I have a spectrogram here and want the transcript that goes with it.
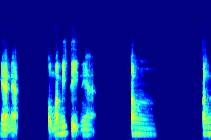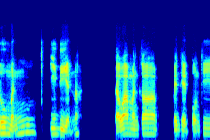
เนี่ยเนี่ย ผมว่ามิติเนี่ย ต้องฟังดูเหมือนอีเดียนนะแต่ว่ามันก็เป็นเหตุผลที่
